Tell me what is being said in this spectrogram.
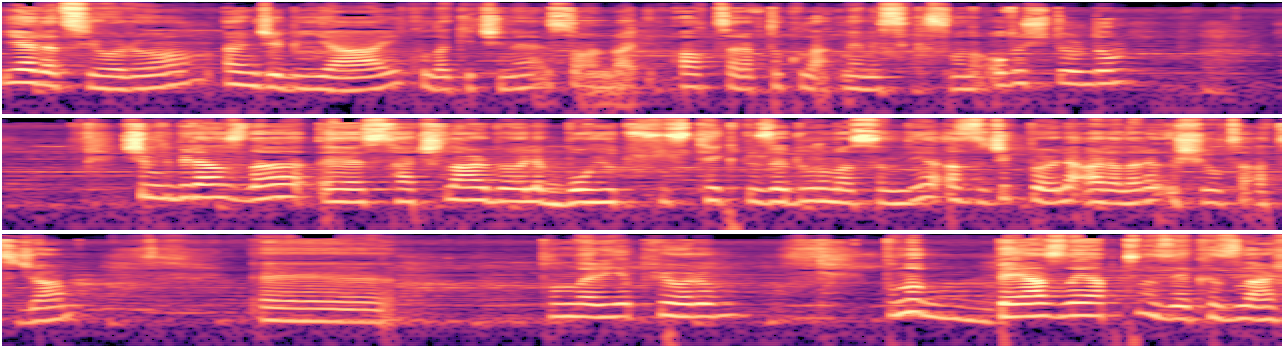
Yaratıyorum. Önce bir yay kulak içine sonra alt tarafta kulak memesi kısmını oluşturdum. Şimdi biraz da e, saçlar böyle boyutsuz tek düze durmasın diye azıcık böyle aralara ışıltı atacağım. E, bunları yapıyorum. Bunu beyazla yaptınız ya kızlar.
